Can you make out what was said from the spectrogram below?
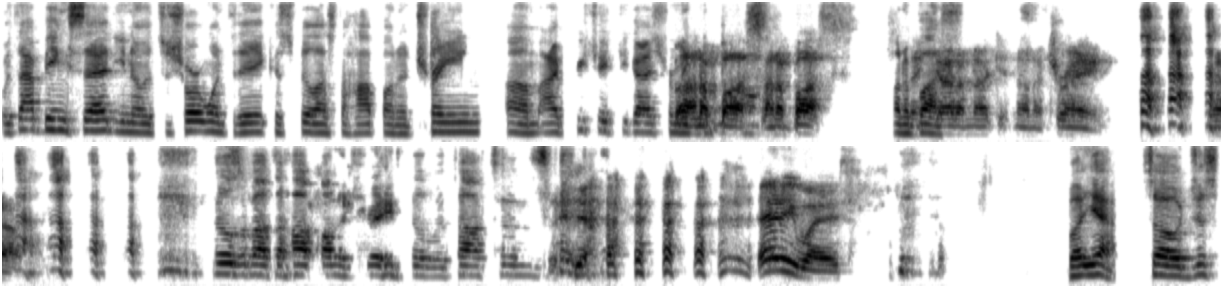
with that being said, you know, it's a short one today because Phil has to hop on a train. Um, I appreciate you guys for on a bus, on a bus, on a Thank bus. God I'm not getting on a train. yeah. Phil's about to hop on a train filled with toxins. yeah. Anyways. But yeah, so just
